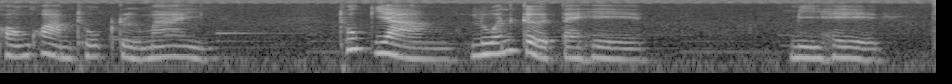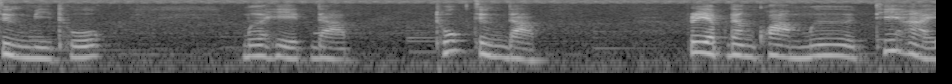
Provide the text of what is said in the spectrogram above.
ของความทุกข์หรือไม่ ทุกอย่างล้วนเกิดแต่เหตุ มีเหตุจึงมีทุกข์ เมื่อเหตุดับ ทุกข์จึงดับ เปรียบดังความมืดที่หาย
